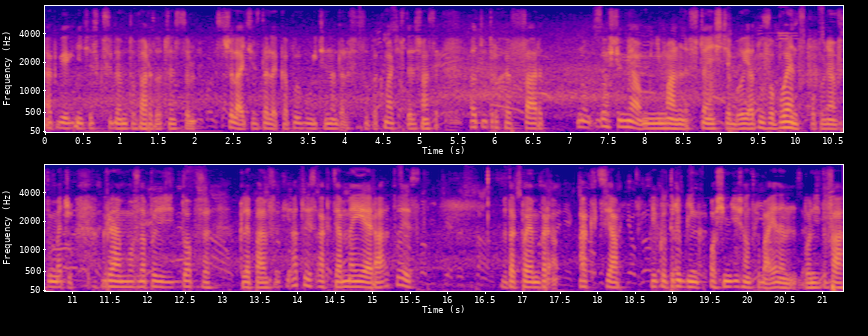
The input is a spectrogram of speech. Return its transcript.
Jak biegniecie skrzydłem, to bardzo często strzelajcie z daleka, próbujcie na dalszy słupek, macie wtedy szansę. A tu trochę fart. No, gościu miał minimalne szczęście, bo ja dużo błędów popełniałem w tym meczu. Grałem, można powiedzieć, dobrze, klepałem wszystkich. A tu jest akcja Meyera, tu jest, że tak powiem, akcja, jego dribbling 80 chyba, jeden bądź dwa.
